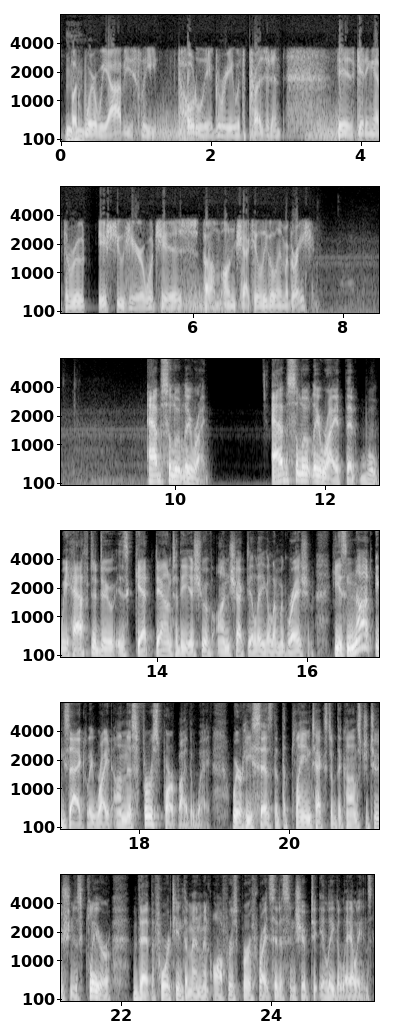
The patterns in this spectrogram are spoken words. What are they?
Mm-hmm. But where we obviously totally agree with the president is getting at the root issue here, which is um, unchecked illegal immigration. Absolutely right absolutely right that what we have to do is get down to the issue of unchecked illegal immigration. He's not exactly right on this first part, by the way, where he says that the plain text of the Constitution is clear that the 14th Amendment offers birthright citizenship to illegal aliens.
